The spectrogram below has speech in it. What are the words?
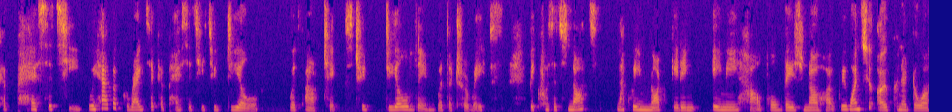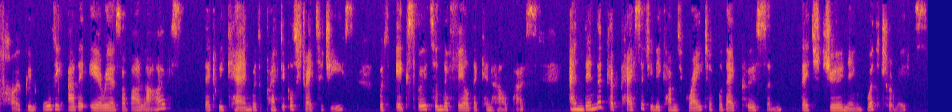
capacity, we have a greater capacity to deal with our tics, to deal then with the Tourette's, because it's not like we're not getting any help or there's no hope. We want to open a door of hope in all the other areas of our lives that we can with practical strategies, with experts in the field that can help us. And then the capacity becomes greater for that person that's journeying with Tourette's.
